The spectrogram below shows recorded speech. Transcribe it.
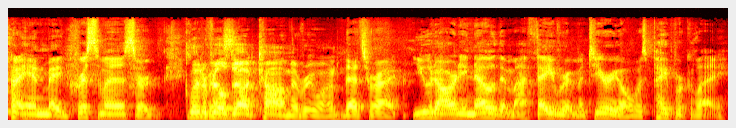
Handmade Christmas or Glitterville.com, everyone. That's right. You would already know that my favorite material was paper clay.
